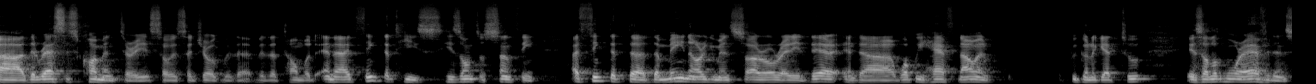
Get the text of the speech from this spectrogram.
Uh, the rest is commentary. So it's a joke with the with the Talmud, and I think that he's he's onto something. I think that the the main arguments are already there, and uh, what we have now, and we're going to get to, is a lot more evidence.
